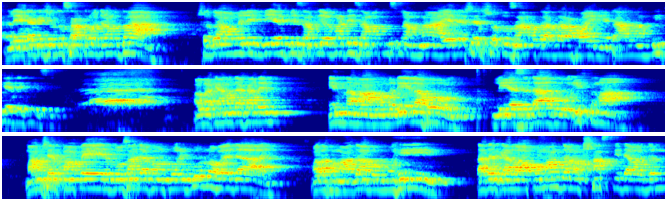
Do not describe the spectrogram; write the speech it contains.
তাহলে এটা কি শুধু ছাত্র জনতা? শুধু আওয়ামী লীগ বিএনপি জাতীয় পার্টি জামাত ইসলাম? না এ দেশের শুধু জামাতার দ্বারা হয়নি এটা আল্লাহ নিজে দেখিয়েছে। আল্লাহ কেন দেখালেন? মানুষের পাপের বোঝা যখন পরিপূর্ণ হয়ে যায় তাদেরকে আল্লাহ অপমানজনক শাস্তি দেওয়ার জন্য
